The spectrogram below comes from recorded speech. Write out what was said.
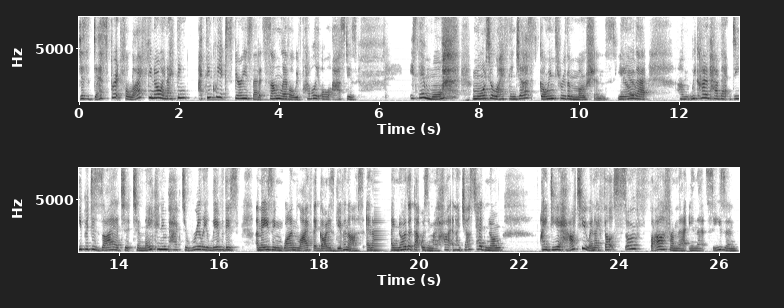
just desperate for life, you know, and I think I think we experienced that at some level. We've probably all asked is is there more more to life than just going through the motions? You know that um, we kind of have that deeper desire to, to make an impact to really live this amazing one life that god has given us. And I, I know that that was in my heart and i just had no idea how to and i felt so far from that in that season.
